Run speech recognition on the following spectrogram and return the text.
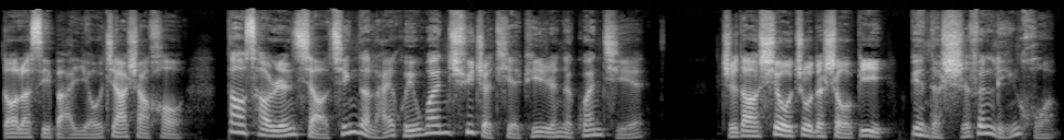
多萝西把油加上后，稻草人小心的来回弯曲着铁皮人的关节，直到锈住的手臂变得十分灵活。”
